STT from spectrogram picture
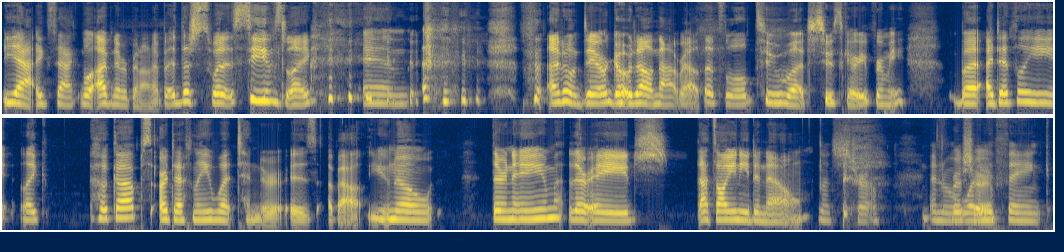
Yeah, exactly. Well, I've never been on it, but that's just what it seems like. and I don't dare go down that route. That's a little too much, too scary for me. But I definitely like hookups are definitely what Tinder is about. You know their name, their age. That's all you need to know. that's true. And For what do you think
